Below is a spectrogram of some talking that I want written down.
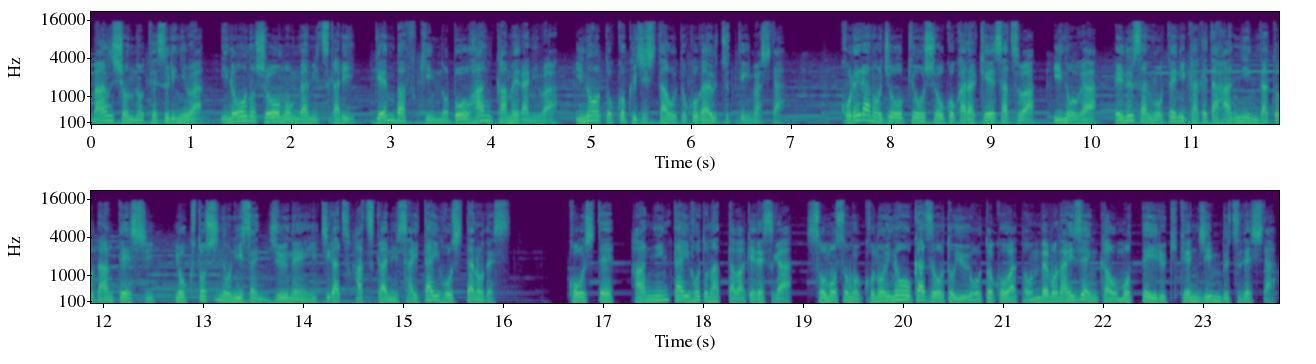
マンションの手すりには、伊能の証文が見つかり、現場付近の防犯カメラには、伊能と酷似した男が映っていました。これらの状況証拠から警察は、伊能が N さんを手にかけた犯人だと断定し、翌年の2010年1月20日に再逮捕したのです。こうして犯人逮捕となったわけですが、そもそもこの伊能和夫という男はとんでもない前科を持っている危険人物でした。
